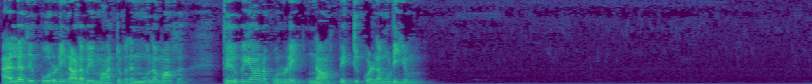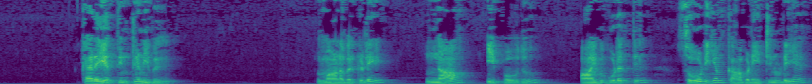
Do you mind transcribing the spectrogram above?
அல்லது பொருளின் அளவை மாற்றுவதன் மூலமாக தேவையான பொருளை நாம் பெற்றுக்கொள்ள முடியும். கரையத்தின் திணிவு. மாணவர்களே நாம் இப்போது ஆய்வுகூடத்தில் சோடியம் கார்பனேட்டினுடைய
